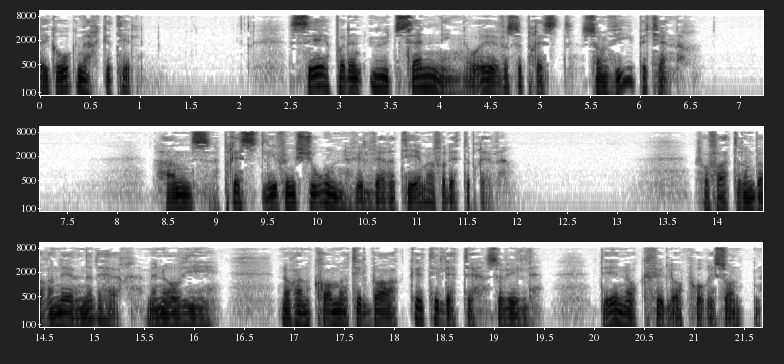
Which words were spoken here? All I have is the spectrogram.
legg òg merke til. Se på den utsending og øverste prest som vi bekjenner. Hans prestlige funksjon vil være tema for dette brevet. Forfatteren bare nevner det her, men når vi, når han kommer tilbake til dette, så vil det nok fylle opp horisonten.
